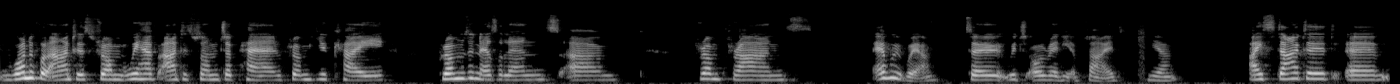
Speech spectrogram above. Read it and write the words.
wonderful artist from. We have artists from Japan, from UK, from the Netherlands, um, from France, everywhere. So which already applied. Yeah. I started um,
